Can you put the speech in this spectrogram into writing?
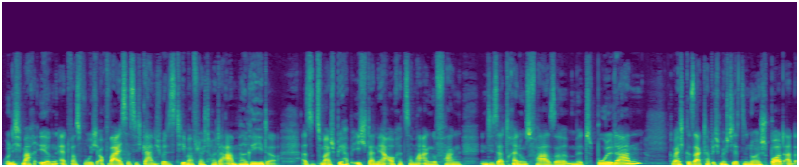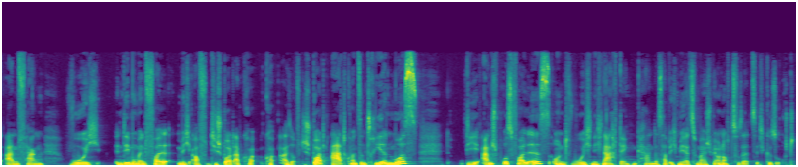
und ich mache irgendetwas, wo ich auch weiß, dass ich gar nicht über dieses Thema vielleicht heute Abend mal rede. Also zum Beispiel habe ich dann ja auch jetzt nochmal angefangen in dieser Trennungsphase mit Bouldern, weil ich gesagt habe, ich möchte jetzt eine neue Sportart anfangen, wo ich in dem Moment voll mich auf die Sportart, also auf die Sportart konzentrieren muss, die anspruchsvoll ist und wo ich nicht nachdenken kann. Das habe ich mir ja zum Beispiel auch noch zusätzlich gesucht.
